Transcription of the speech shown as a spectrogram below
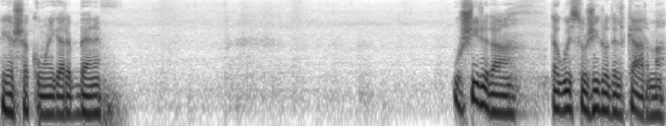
riesce a comunicare bene. Uscire da da questo ciclo del karma.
